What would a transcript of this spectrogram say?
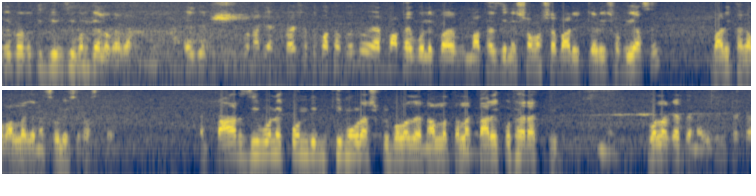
এইভাবে কি জীব- জীবন গেল এই যে আগে এক ভাইয়ের সাথে কথা মাথায় বলে মাথায় সমস্যা, বাড়ির টাড়ি সবই আছে, বাড়ি থাকা ভালো লাগে না রাস্তায়। কার জীবনে কোন দিন কি মোড় আসবে বলা যায় না, আল্লাহ তালা কারে কোথায় রাখবে? বলার কাজে না এই জন্য টাকা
